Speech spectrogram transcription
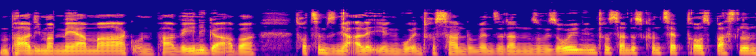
ein paar, die man mehr mag und ein paar weniger, aber trotzdem sind ja alle irgendwo interessant. Und wenn sie dann sowieso ein interessantes Konzept draus basteln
